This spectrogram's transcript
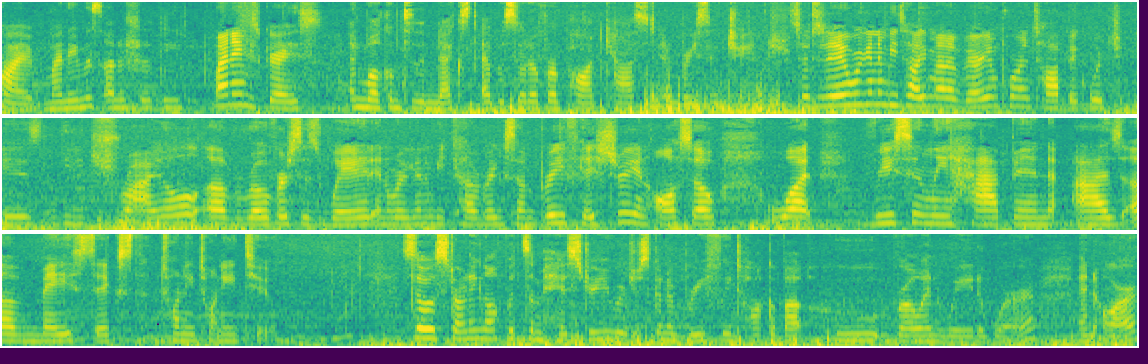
Hi, my name is Anushruti, My name is Grace. and welcome to the next episode of our podcast, Embracing Change. So today we're going to be talking about a very important topic, which is the trial of Roe versus Wade, and we're going to be covering some brief history and also what recently happened as of May 6th, 2022. So, starting off with some history, we're just going to briefly talk about who Roe and Wade were and are.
